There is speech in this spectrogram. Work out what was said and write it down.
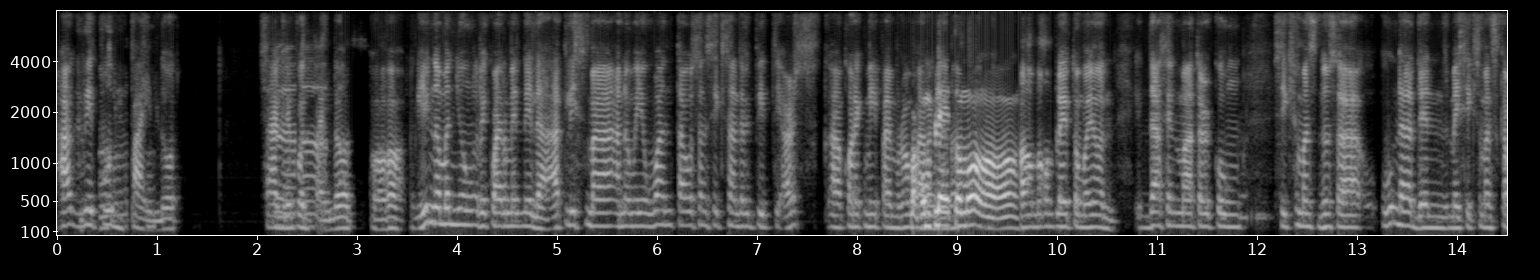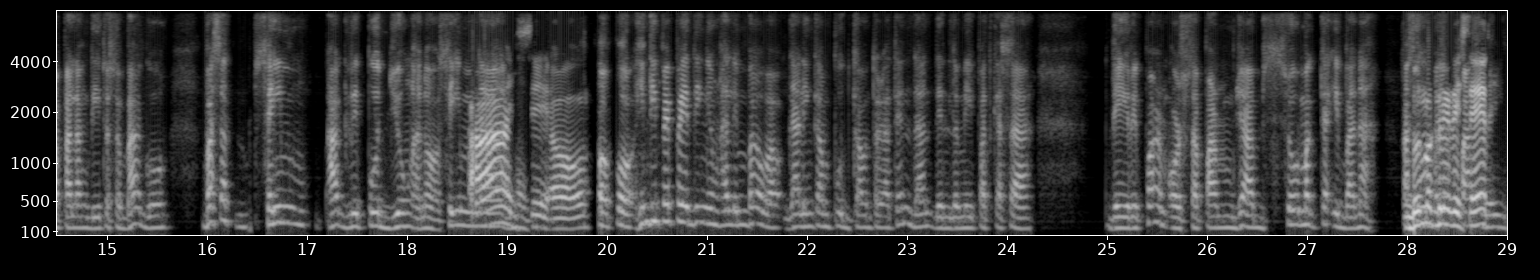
agri-food pilot. Sa agri-food Ah. pilot. Oo. Yun naman yung requirement nila. At least ma, ano mo yung 1,650 hours. Ah, correct me if I'm wrong. parang Makompleto ganun. mo, oo. Oo, makompleto mo yun. It doesn't matter kung 6 months doon sa una, then may 6 months ka pa lang dito sa bago. Basta same agri-food yung ano, same Ah, na, I ano. see, oo. Opo, hindi pa pwedeng yung halimbawa, galing kang food counter attendant, then lumipat ka sa dairy farm or sa farm jobs. So magkaiba na. Doon iba yung magre-reset. pathway.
